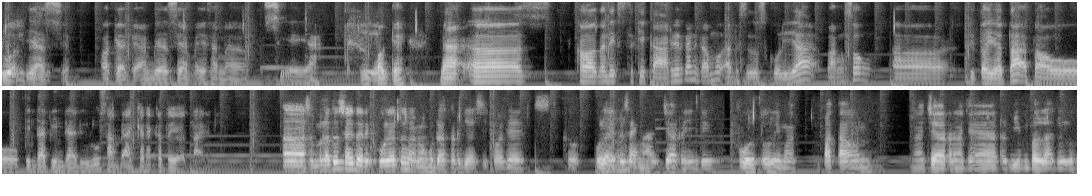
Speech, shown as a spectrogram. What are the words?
dua itu. Yes, Oke oke ambil CMA sama CA ya. Iya. Oke. Nah uh, kalau tadi segi karir kan kamu abis lulus kuliah langsung uh, di Toyota atau pindah-pindah dulu sampai akhirnya ke Toyota ini? Uh, sebenarnya tuh saya dari kuliah tuh memang udah kerja sih. Kalau dia kuliah hmm. itu saya ngajar ya, jadi full tuh lima empat tahun ngajar ngajar bimbel lah dulu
